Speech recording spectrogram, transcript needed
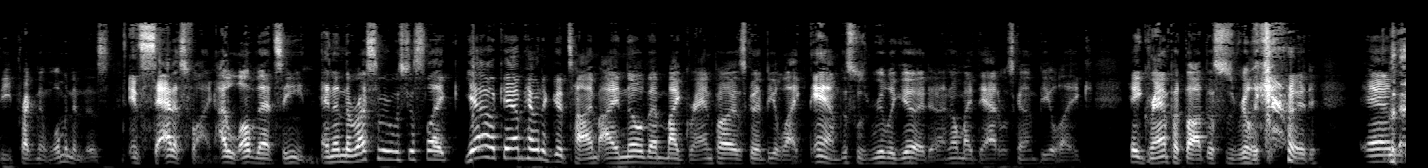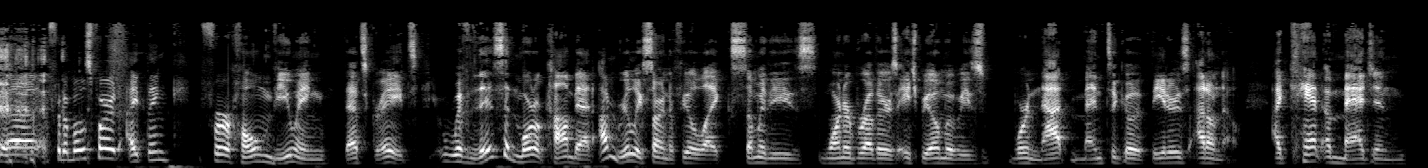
the pregnant woman in this. It's satisfying. I love that scene. And then the rest of it was just like, yeah, okay, I'm having a good time. I know that my grandpa is going to be like, damn, this was really good. And I know my dad was going to be like, hey, grandpa thought this was really good. And uh, for the most part, I think for home viewing, that's great. With this and Mortal Kombat, I'm really starting to feel like some of these Warner Brothers HBO movies were not meant to go to theaters. I don't know. I can't imagine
